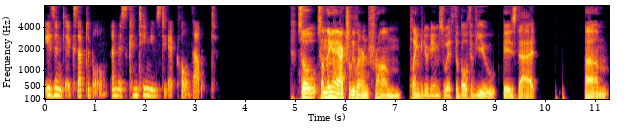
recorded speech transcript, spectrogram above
isn't acceptable and this continues to get called out. So, something I actually learned from playing video games with the both of you is that um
